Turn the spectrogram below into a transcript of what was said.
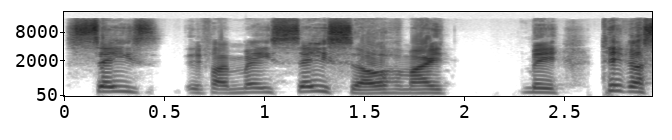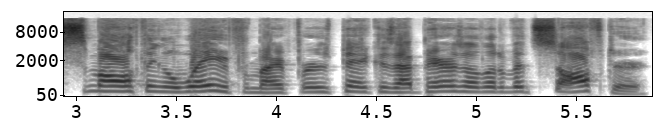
say, if I may say so, if I may take a small thing away from my first pick because that pear is a little bit softer.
